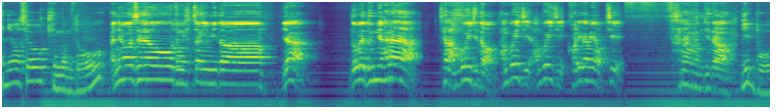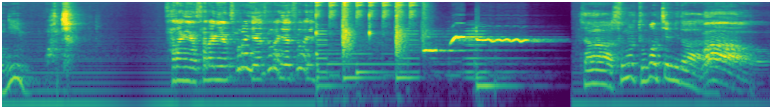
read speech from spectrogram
안녕하세요 김감독. 안녕하세요 정 실장입니다. 야 너 왜 눈이 하나야? 잘 안 보이지 너? 안 보이지 안 보이지? 거리감이 없지? 사랑합니다. 이게 뭐니? 사랑해요 사랑해요 사랑해요 사랑해요 사랑해요. 자 22번째입니다. 와우.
